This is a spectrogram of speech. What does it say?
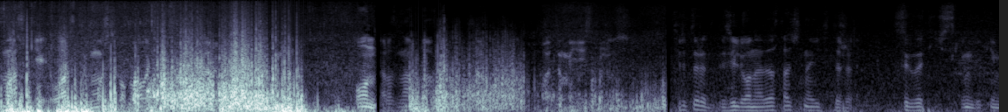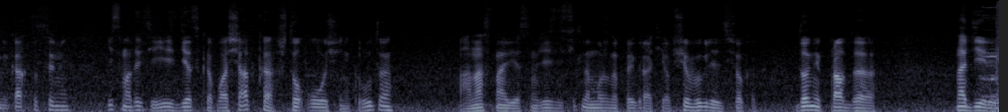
маски, ласты, можете поэтому он разнообразный, в этом и есть плюс. Территория зеленая достаточно, видите, даже с экзотическими такими кактусами. И смотрите, есть детская площадка, что очень круто. Она с навесом. Здесь действительно можно поиграть. И вообще выглядит все как домик, правда, на дереве.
